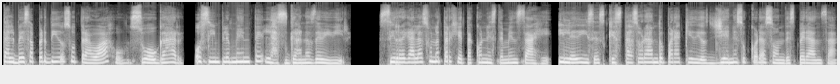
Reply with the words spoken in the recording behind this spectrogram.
Tal vez ha perdido su trabajo, su hogar o simplemente las ganas de vivir. Si regalas una tarjeta con este mensaje y le dices que estás orando para que Dios llene su corazón de esperanza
